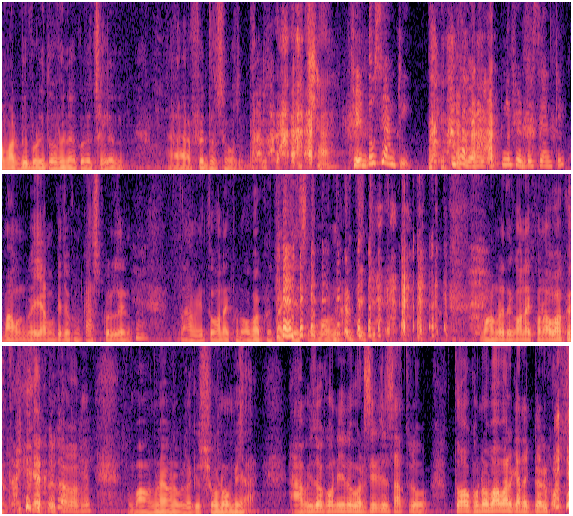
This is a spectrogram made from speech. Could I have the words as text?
আমার বিপরীতে অভিনয় করেছিলেন ফেরদৌসী মজুমদার। আচ্ছা ফেরদৌসি আন্টি? কীভাবে? মানে আপনি ফেরদৌসি আন্টি? মামুন ভাই আমাকে যখন কাস্ট করলেন তা আমি তো অনেকক্ষণ অবাক হয়ে তাকিয়েছিলাম মামুন ভাইয়ের দিকে। মামুন ভাই থেকে অনেকক্ষণ অবাক হয়ে রইলাম আমি। মামুন ভাই আমার বলে শোনো মিয়া আমি যখন ইউনিভার্সিটির ছাত্র তখনও বাবার ক্যারেক্টার করছি।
